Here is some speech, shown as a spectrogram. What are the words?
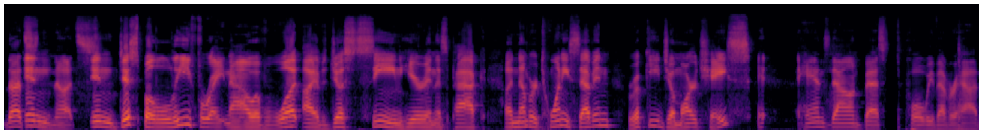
that's In- nuts. in disbelief right now of what I've just seen here in this pack. A number 27 rookie Ja'Marr Chase. Hands down, best pull we've ever had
